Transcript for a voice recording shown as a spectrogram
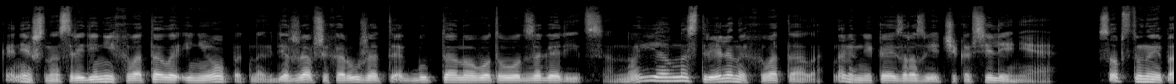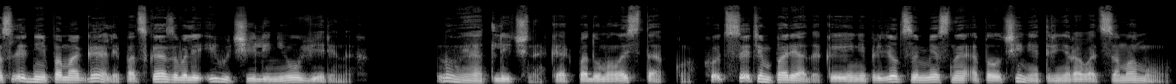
Конечно, среди них хватало и неопытных, державших оружие так, будто оно вот-вот загорится, но явно стрелянных хватало, наверняка из разведчиков селения. Собственные последние помогали, подсказывали и учили неуверенных. Ну и отлично, как подумалось Тапку. Хоть с этим порядок, и не придется местное ополчение тренировать самому.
